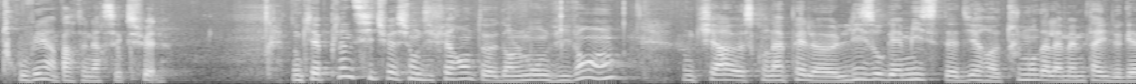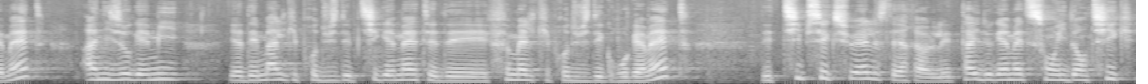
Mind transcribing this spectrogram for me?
trouver un partenaire sexuel. Donc il y a plein de situations différentes dans le monde vivant. Hein. Donc il y a ce qu'on appelle l'isogamie, c'est-à-dire tout le monde a la même taille de gamètes. Anisogamie, il y a des mâles qui produisent des petits gamètes et des femelles qui produisent des gros gamètes. Des types sexuels, c'est-à-dire les tailles de gamètes sont identiques,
